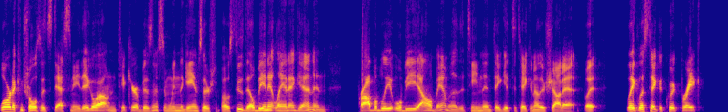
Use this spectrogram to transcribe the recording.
Florida controls its destiny. They go out and take care of business and win the games they're supposed to. They'll be in Atlanta again, and probably it will be Alabama, the team that they get to take another shot at. But Blake, let's take a quick break.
